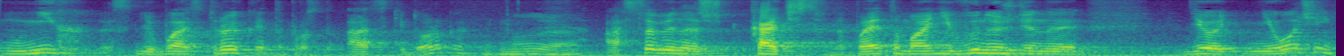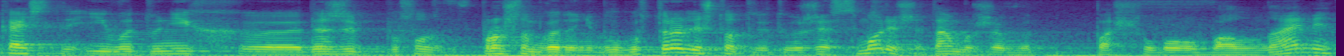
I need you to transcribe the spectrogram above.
У них любая стройка это просто адски дорого. Ну да. Особенно качественно. Поэтому они вынуждены делать не очень качественно. И вот у них э, даже условно, в прошлом году они благоустроили что-то, и ты уже смотришь, и там уже вот пошло волнами.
